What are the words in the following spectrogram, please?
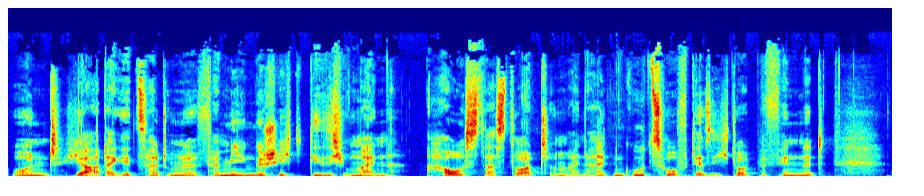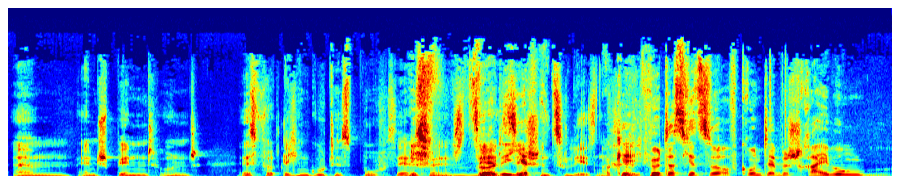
Und ja, da geht es halt um eine Familiengeschichte, die sich um ein Haus, das dort, um einen alten Gutshof, der sich dort befindet, ähm, entspinnt und ist wirklich ein gutes Buch. Sehr Ich schön, sehr, würde sehr jetzt- schön zu lesen. Okay, ich würde das jetzt so aufgrund der Beschreibung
